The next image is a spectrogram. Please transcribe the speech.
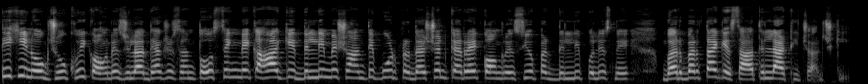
तीखी नोकझोंक हुई। कांग्रेस जिलाध्यक्ष संतोष सिंह ने कहा कि दिल्ली में शांतिपूर्ण प्रदर्शन कर रहे कांग्रेसियों पर दिल्ली पुलिस ने बर्बरता के साथ लाठीचार्ज की।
